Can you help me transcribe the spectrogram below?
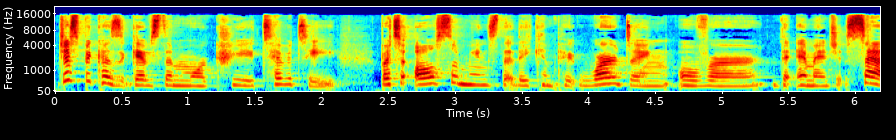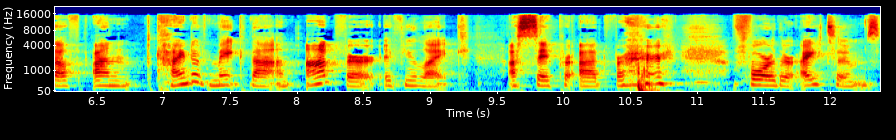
just because it gives them more creativity, but it also means that they can put wording over the image itself and kind of make that an advert, if you like, a separate advert for their items.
